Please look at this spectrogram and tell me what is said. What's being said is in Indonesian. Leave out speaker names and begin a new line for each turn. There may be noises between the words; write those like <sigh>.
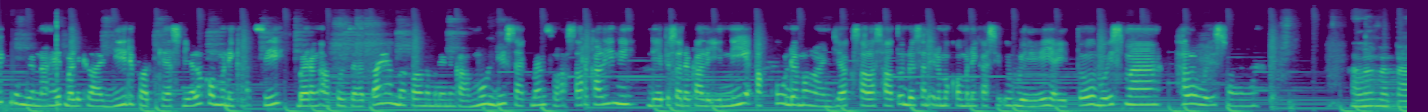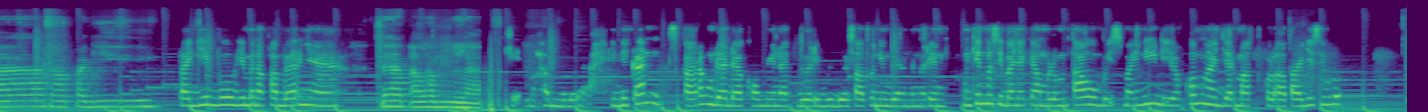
Hai Communite, balik lagi di podcast Dialog Komunikasi bareng aku Zata yang bakal nemenin kamu di segmen Selasar kali ini. Di episode kali ini, aku udah mengajak salah satu dosen ilmu komunikasi UB, yaitu Bu Isma. Halo Bu Isma.
Halo Zata, selamat pagi.
Pagi Bu, gimana kabarnya?
Sehat, Alhamdulillah.
Oke, Alhamdulillah. Ini kan sekarang udah ada Communite 2021 nih Bu yang dengerin. Mungkin masih banyak yang belum tahu Bu Isma ini di Ilkom ngajar matkul apa aja sih Bu?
